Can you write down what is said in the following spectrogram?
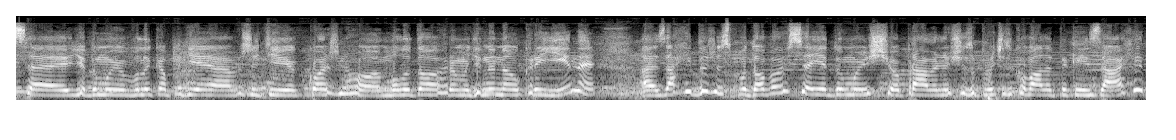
Це я думаю, велика подія в житті кожного молодого громадянина України. Е, Захід дуже сподобався. Я думаю, що правильно, що започаткували такий захід.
